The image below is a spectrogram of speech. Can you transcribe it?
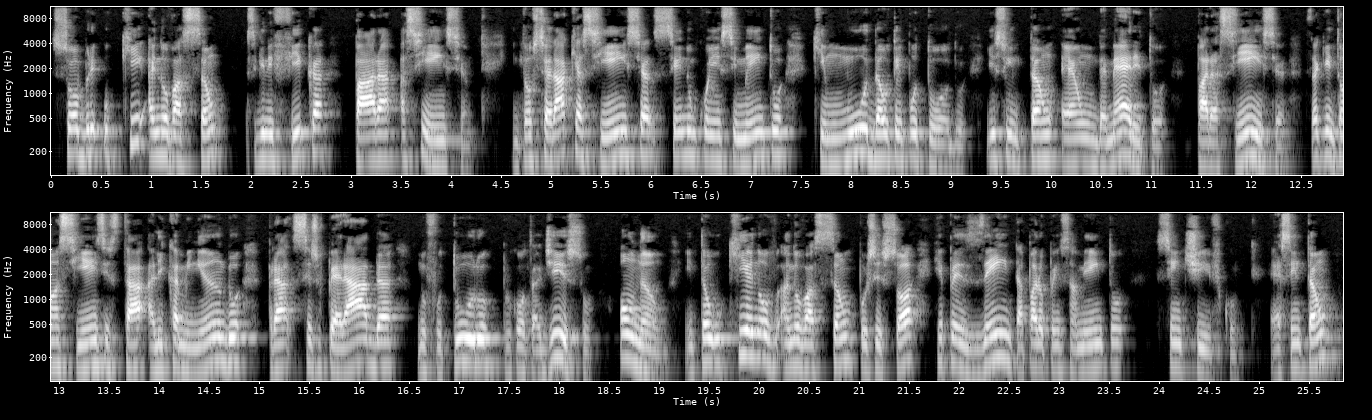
sobre o que a inovação significa para a ciência. Então, será que a ciência, sendo um conhecimento que muda o tempo todo, isso então é um demérito para a ciência? Será que então a ciência está ali caminhando para ser superada no futuro por conta disso? Ou não? Então, o que a inovação por si só representa para o pensamento científico? Essa então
